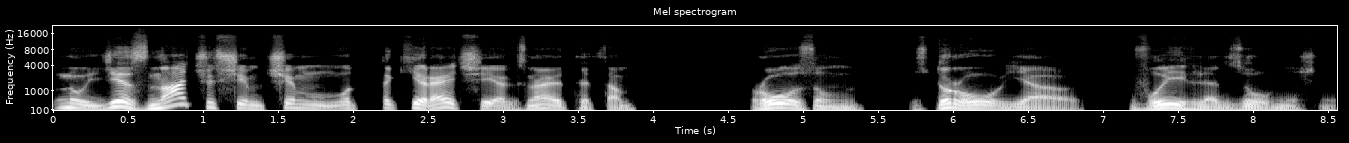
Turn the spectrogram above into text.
ну, є значущим, чим от такі речі, як знаєте, там розум, здоров'я, вигляд зовнішній.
